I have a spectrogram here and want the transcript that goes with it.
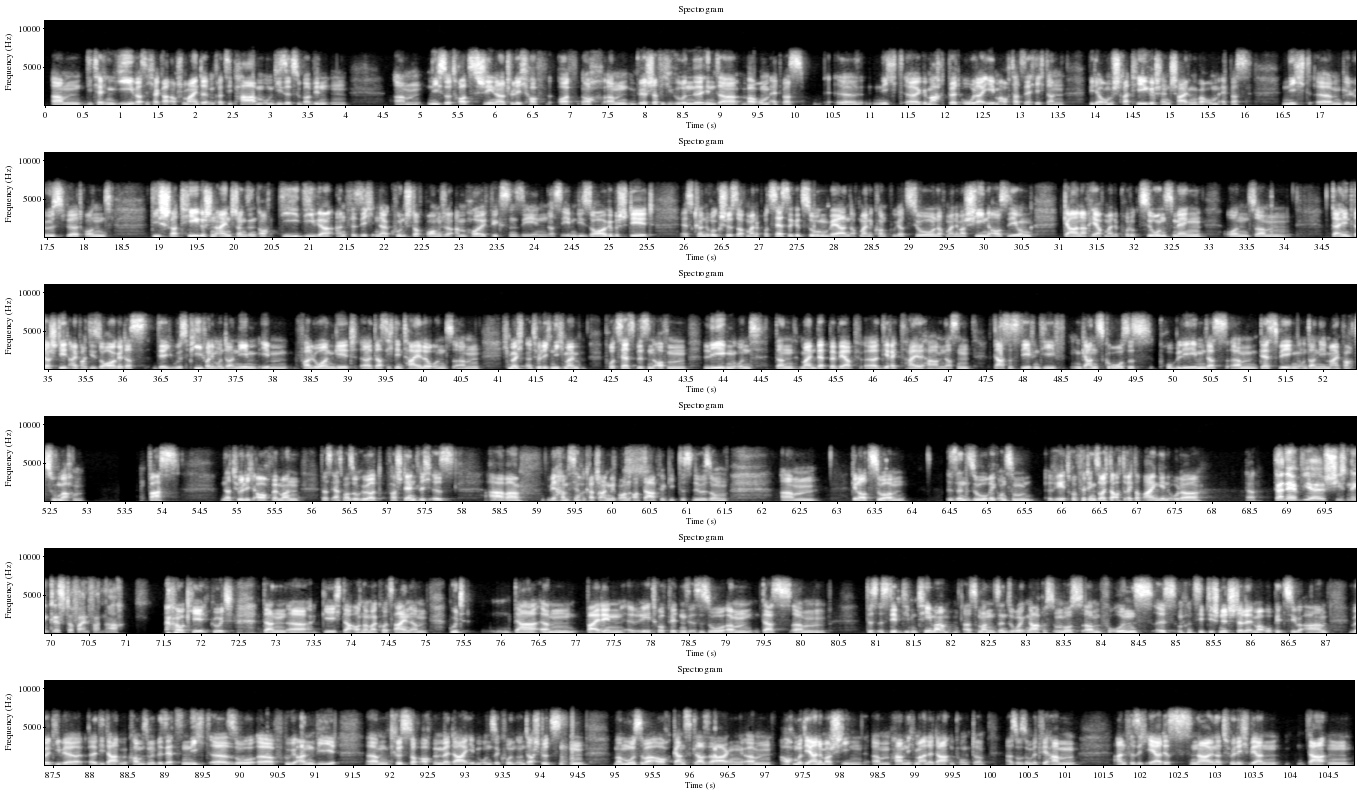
ähm, die Technologie, was ich ja gerade auch schon meinte, im Prinzip haben, um diese zu überwinden. Ähm, Nichtsdestotrotz stehen natürlich oft noch ähm, wirtschaftliche Gründe hinter, warum etwas äh, nicht äh, gemacht wird oder eben auch tatsächlich dann wiederum strategische Entscheidungen, warum etwas nicht ähm, gelöst wird. Und die strategischen Einstellungen sind auch die, die wir an für sich in der Kunststoffbranche am häufigsten sehen, dass eben die Sorge besteht, es können Rückschlüsse auf meine Prozesse gezogen werden, auf meine Konfiguration, auf meine Maschinenauslegung, gar nachher auf meine Produktionsmengen und ähm, dahinter steht einfach die Sorge, dass der USP von dem Unternehmen eben verloren geht, äh, dass ich den teile. Und ähm, ich möchte natürlich nicht mein Prozesswissen offenlegen und dann meinen Wettbewerb äh, direkt teilhaben lassen. Das ist definitiv ein ganz großes Problem, dass ähm, deswegen Unternehmen einfach zumachen. Was natürlich auch, wenn man das erstmal so hört, verständlich ist. Aber wir haben es ja auch gerade schon angesprochen, auch dafür gibt es Lösungen. Ähm, genau zur Sensorik und zum Retrofitting, soll ich da auch direkt auf eingehen oder? Ja. Gerne, wir schießen den Christoph einfach nach. Okay, gut. Dann äh, gehe ich da auch nochmal kurz ein. Ähm, gut, da ähm, bei den Retrofittings ist es so, ähm, dass ähm, das ist definitiv ein Thema, dass man Sensorik nachrüsten muss. Ähm, für uns ist im Prinzip die Schnittstelle immer OPCUA, über die wir äh, die Daten bekommen. Wir setzen nicht äh, so äh, früh an wie ähm, Christoph, auch wenn wir da eben unsere Kunden unterstützen. Man muss aber auch ganz klar sagen, ähm, auch moderne Maschinen haben nicht mal alle Datenpunkte. Also somit wir haben an für sich eher das Szenario, natürlich werden Daten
